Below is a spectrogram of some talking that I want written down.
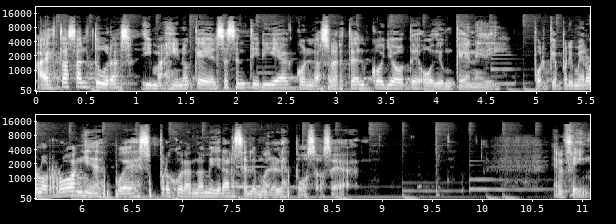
A estas alturas, imagino que él se sentiría con la suerte del coyote o de un Kennedy, porque primero lo roban y después, procurando emigrar, se le muere la esposa, o sea. En fin,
